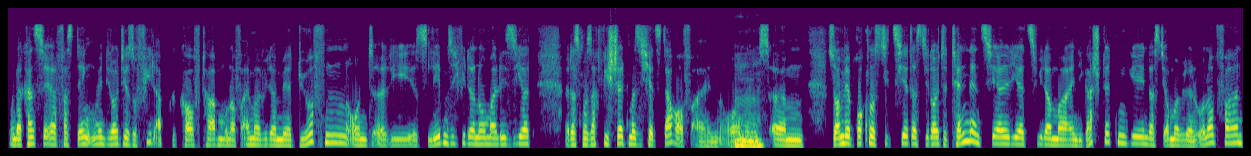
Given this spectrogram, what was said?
und da kannst du ja fast denken, wenn die Leute hier so viel abgekauft haben und auf einmal wieder mehr dürfen und äh, die, das Leben sich wieder normalisiert, äh, dass man sagt, wie stellt man sich jetzt darauf ein? Und mhm. ähm, so haben wir prognostiziert, dass die Leute tendenziell jetzt wieder mal in die Gaststätten gehen, dass die auch mal wieder in Urlaub fahren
